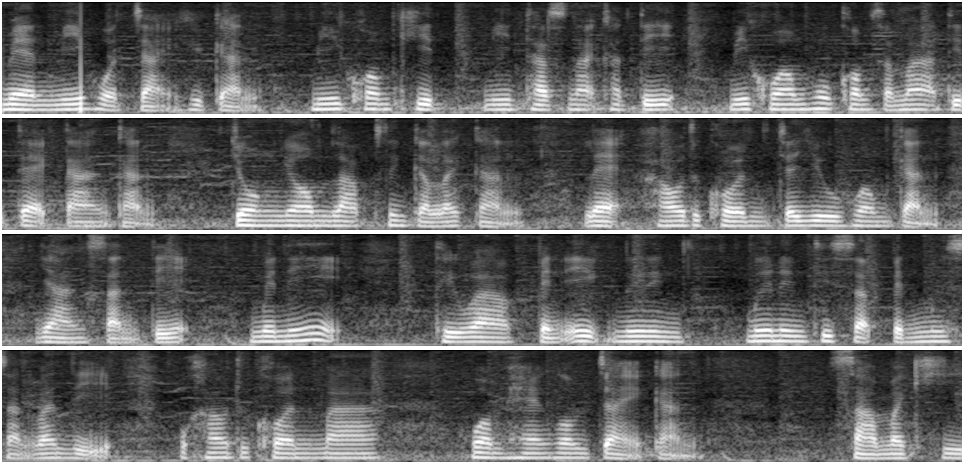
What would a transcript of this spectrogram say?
แมนมีหัวใจคือกัน มีความคิด มีทัศนคติ มีความรู้ความสามารถที่แตกต่างกัน จงยอมรับซึ่งกันและกัน และเฮาทุกคนจะอยู่ร่วมกันอย่างสันติ มื้อนี้ถือว่าเป็นอีกมือหนึ่งมือหนึ่งที่จะเป็นมือสันวันดี พวกเขาทุกคนมาร่วมแหงร่วมใจกัน สามัคคี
